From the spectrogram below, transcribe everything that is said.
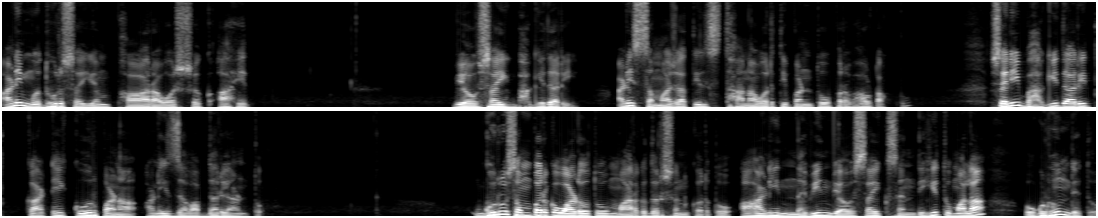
आणि मधुर संयम फार आवश्यक आहेत. व्यावसायिक भागीदारी आणि समाजातील स्थानावरती पण तो प्रभाव टाकतो. शनी भागीदारीत काटेकोरपणा आणि जबाबदारी आणतो. गुरु संपर्क वाढवतो मार्गदर्शन करतो आणि नवीन व्यावसायिक संधीही तुम्हाला उघडून देतो.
